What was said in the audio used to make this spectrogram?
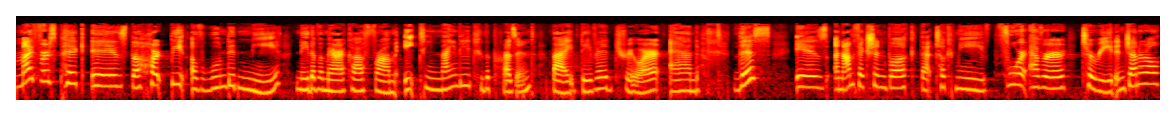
My first pick is The Heartbeat of Wounded Knee, Native America from 1890 to the present by David Treuer. And this is a nonfiction book that took me forever to read. In general,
